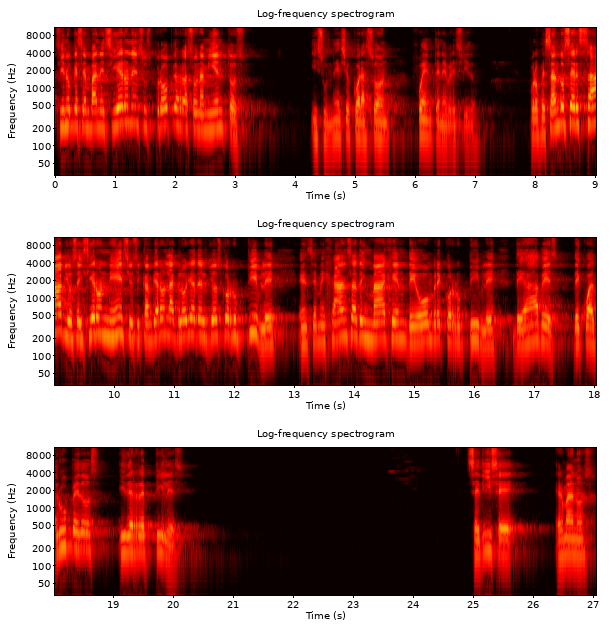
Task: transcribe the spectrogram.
sino que se envanecieron en sus propios razonamientos, y su necio corazón fue entenebrecido. Profesando ser sabios, se hicieron necios y cambiaron la gloria del Dios corruptible en semejanza de imagen de hombre corruptible, de aves, de cuadrúpedos y de reptiles. Se dice, hermanos,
